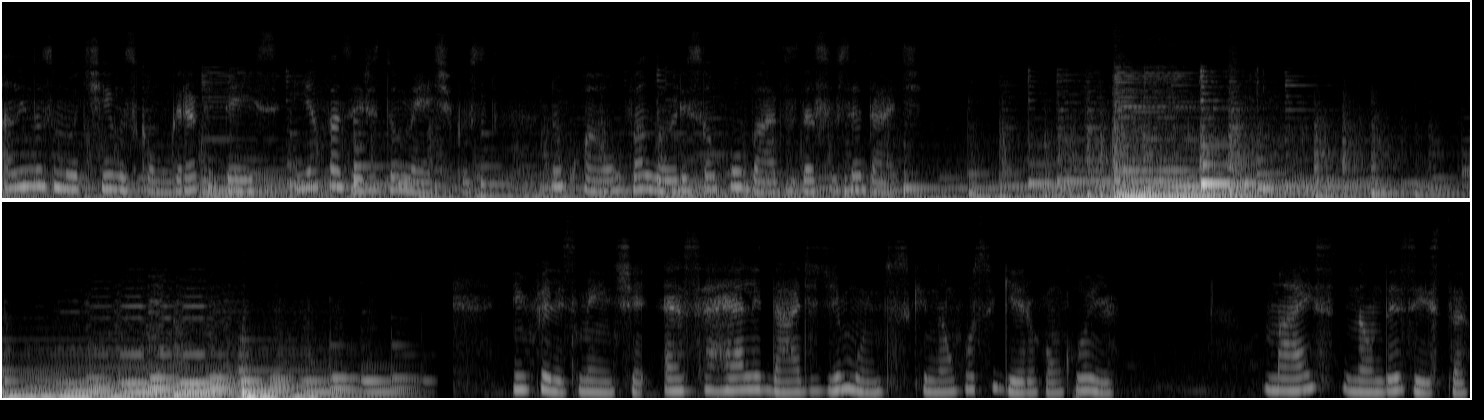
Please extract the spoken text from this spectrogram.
além dos motivos como gravidez e afazeres domésticos, no qual valores são roubados da sociedade. Infelizmente, essa é a realidade de muitos que não conseguiram concluir. Mas não desista.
